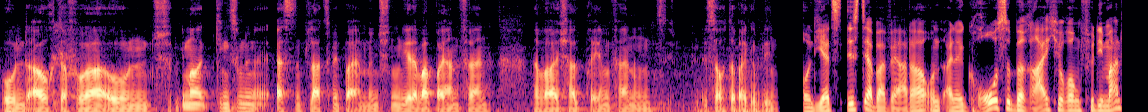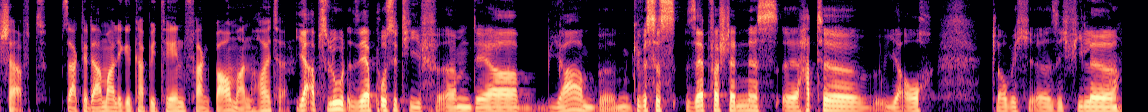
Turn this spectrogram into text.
und auch davor. Und immer ging es um den ersten Platz mit Bayern München und jeder war Bayern-Fan. Da war ich halt Bremen-Fan und ist auch dabei geblieben. Und jetzt ist er bei Werder und eine große Bereicherung für die Mannschaft, sagt der damalige Kapitän Frank Baumann heute. Ja, absolut, sehr positiv. Ähm, der ja ein gewisses Selbstverständnis äh, hatte, ja auch, glaube ich, äh, sich viele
